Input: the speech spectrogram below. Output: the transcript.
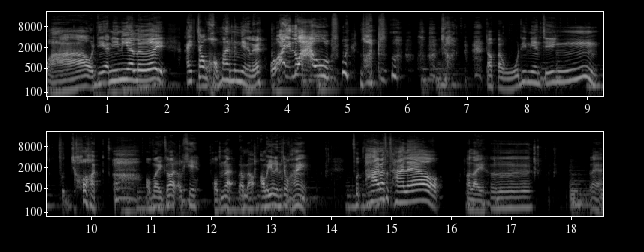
ว้าวนี่อันนี้เนี่ยเลย ไอ้เจ้าของมันมันเนียนเลยโอ้ยว้าวอุ้ยหลอดหลอดต่อไปโอ้ที่เนียนจริง สุดยอดโอ้ my god โอเค ผมน่ะเอาเอาเอามาเยอะเลยนะจะบอกให้ สุดท้ายมาสุดท้ายแล้ว อะไรเออ อะไรอะ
